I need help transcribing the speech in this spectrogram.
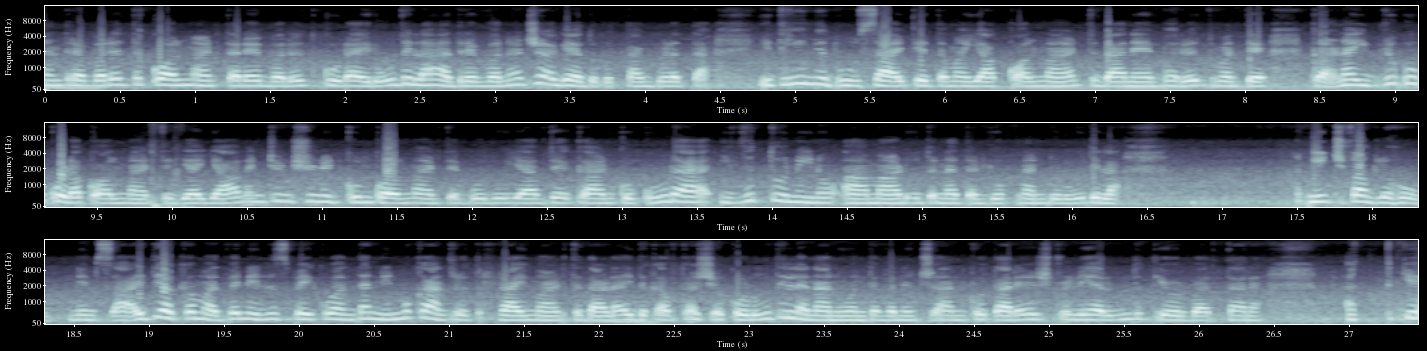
ನಂತರ ಭರತ್ ಕಾಲ್ ಮಾಡ್ತಾರೆ. ಭರತ್ ಕೂಡ ಇರುವುದಿಲ್ಲ, ಆದರೆ ವನಜಾಗೆ ಅದು ಗೊತ್ತಾಗ್ಬಿಡುತ್ತೆ. ಸಾಹಿತ್ಯ ತಮ್ಮ ಯಾಕೆ ಕಾಲ್ ಮಾಡ್ತಿದ್ದಾನೆ, ಭರತ್ ಮತ್ತೆ ಕಾರಣ ಇಬ್ರಿಗೂ ಕೂಡ ಕಾಲ್ ಮಾಡ್ತಿದ್ಯಾ? ಯಾವ ಇಂಟೆನ್ಷನ್ ಇಟ್ಕೊಂಡು ಕಾಲ್ ಮಾಡ್ತಿರ್ಬೋದು. ಯಾವುದೇ ಕಾರಣಕ್ಕೂ ಕೂಡ ಇವತ್ತು ನೀನು ಆ ಮಾಡುವುದನ್ನು ತಡೆಯೋಕೆ ನಾನು ಬಿಡುವುದಿಲ್ಲ. ನಿಜವಾಗ್ಲೂ ಹೋಗಿ ನಿಮ್ಮ ಸಾಹಿತ್ಯ ಅಕ್ಕ ಮದುವೆ ನಿಲ್ಲಿಸ್ಬೇಕು ಅಂತ ನಿನ್ನ ಮುಖಾಂತರ ಟ್ರೈ ಮಾಡ್ತಿದ್ದಾಳ. ಇದಕ್ಕೆ ಅವಕಾಶ ಕೊಡುವುದಿಲ್ಲ ನಾನು ಅಂತ ಬನ್ನಿ ಅನ್ಕೋತಾರೆ ಅಷ್ಟರಲ್ಲಿ ಅರುಂಧತಿಯವ್ರು ಬರ್ತಾರೆ. ಅದಕ್ಕೆ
